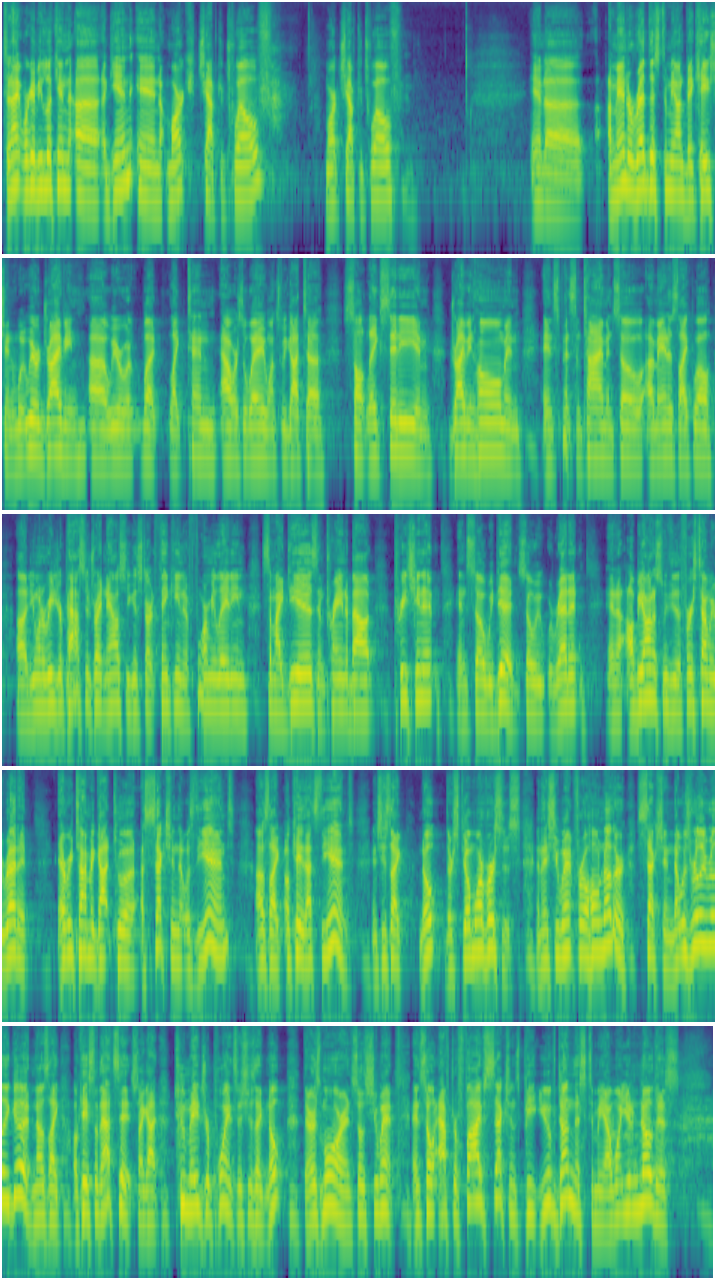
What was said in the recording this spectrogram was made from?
Tonight we're going to be looking uh, again in Mark chapter 12. Mark chapter 12. And uh, Amanda read this to me on vacation. We, were driving. Uh, we were, what, like 10 hours away once we got to Salt Lake City and driving home and, and spent some time. And so Amanda's like, Well, uh, do you want to read your passage right now so you can start thinking and formulating some ideas and praying about preaching it? And so we did. So we read it. And I'll be honest with you, the first time we read it, every time it got to a, a, section that was the end, I was like, okay, that's the end. And she's like, nope, there's still more verses. And then she went for a whole nother section that was really, really good. And I was like, okay, so that's it. So I got two major points. And she's like, nope, there's more. And so she went. And so after five sections, Pete, you have done this to me. I want you to know this.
